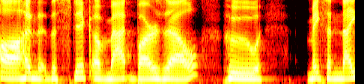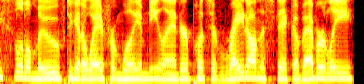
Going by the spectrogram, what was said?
on the stick of Matt Barzal, who makes a nice little move to get away from William Nylander, puts it right on the stick of Eberle,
